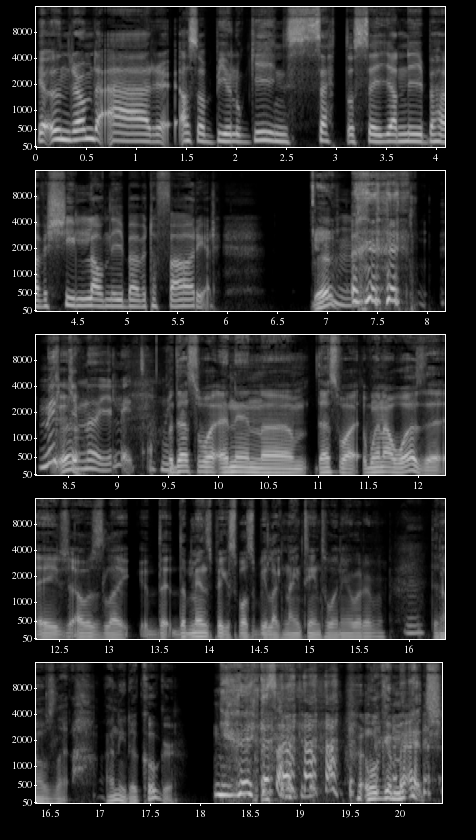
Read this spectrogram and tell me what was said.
Jag undrar om det är alltså, biologins sätt att säga ni behöver chilla och ni behöver ta för er. Yeah. Mycket Ja. möjligt. But that's what, and then um, that's why when I was that age, I was like, the, the men's pick is supposed to be like 19, 20 or whatever. Then I was like, "Ah, I need a cougar. we can match.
